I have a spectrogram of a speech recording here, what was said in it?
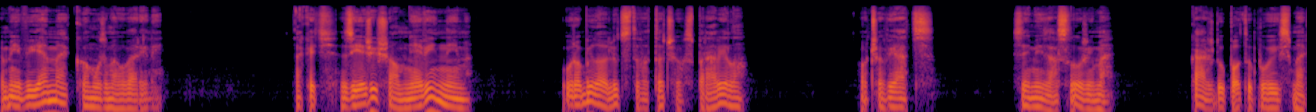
my vieme, komu sme uverili. A keď s Ježišom nevinným urobilo ľudstvo to, čo spravilo, o čo viac si my zaslúžime každú potupu výsmech,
